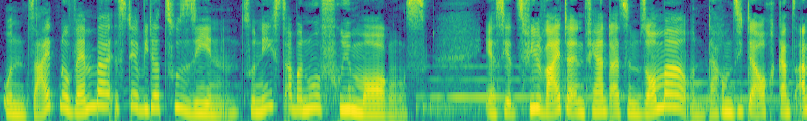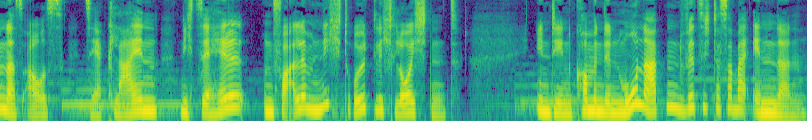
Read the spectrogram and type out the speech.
Und seit November ist er wieder zu sehen, zunächst aber nur früh morgens. Er ist jetzt viel weiter entfernt als im Sommer und darum sieht er auch ganz anders aus. Sehr klein, nicht sehr hell und vor allem nicht rötlich leuchtend. In den kommenden Monaten wird sich das aber ändern.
